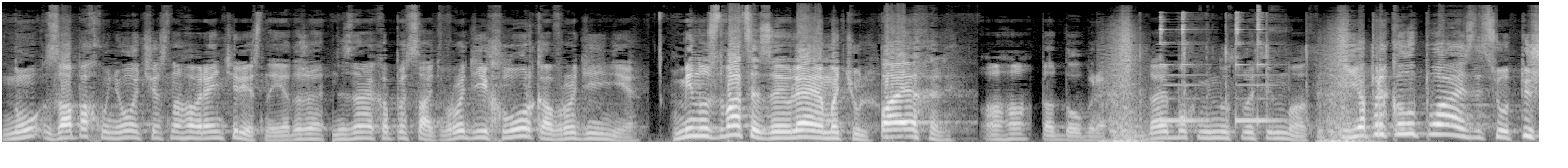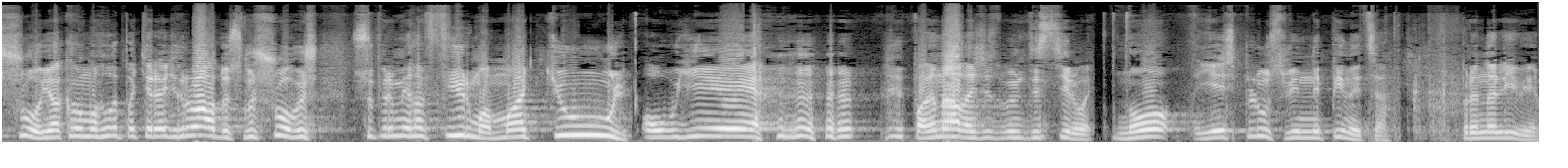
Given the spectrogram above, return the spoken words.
Ну, запах у него, честно говоря, интересный. Я даже не знаю, как описать. Вроде и хлорка, вроде и не. Минус 20 заявляє Матюль. Поехали. Ага, та добре. Дай Бог мінус 18. І я приколупаюсь до цього. Ти що, як ви могли потеряти градус? Ви що, ви ж супер-мега фірма, Матюль. Оу є. Погнали, зараз будемо тестувати. Но є плюс, він не піниться при наліві.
